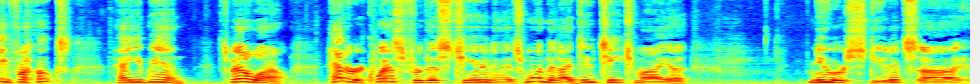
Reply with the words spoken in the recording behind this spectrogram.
Hey folks, how you been? It's been a while. Had a request for this tune, and it's one that I do teach my uh, newer students. Uh,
